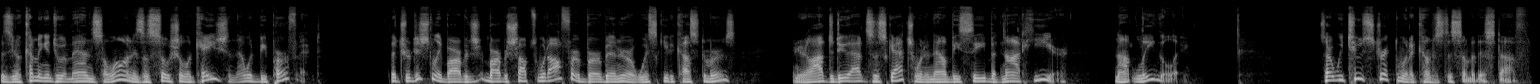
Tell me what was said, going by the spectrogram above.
says, you know, coming into a man's salon is a social occasion. That would be perfect. that traditionally barber, barbershops would offer a bourbon or a whiskey to customers. And you're allowed to do that in Saskatchewan and now BC, but not here, not legally. So are we too strict when it comes to some of this stuff?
